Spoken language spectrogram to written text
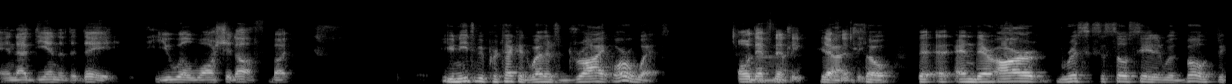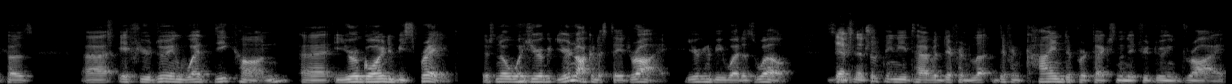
And at the end of the day, you will wash it off. But you need to be protected whether it's dry or wet. Oh, definitely. Uh, yeah. Definitely. So, the, and there are risks associated with both because uh, if you're doing wet decon, uh, you're going to be sprayed. There's no way you're you're not going to stay dry. You're going to be wet as well. So Definitely. You certainly need to have a different different kind of protection than if you're doing dry.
